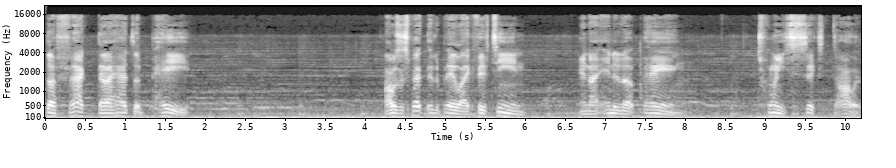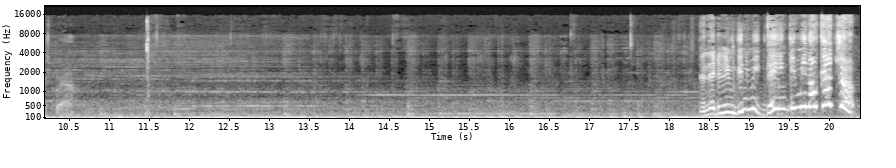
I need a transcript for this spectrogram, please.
the fact that I had to pay. I was expected to pay like 15 and I ended up paying $26, bro. And they didn't even give me they didn't give me no ketchup.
